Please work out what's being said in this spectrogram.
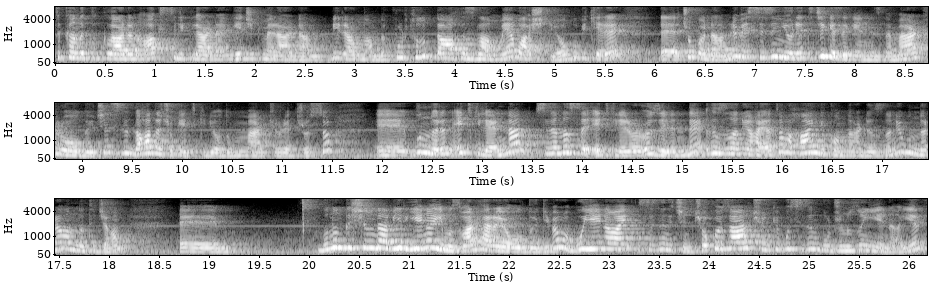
tıkanıklıklardan, aksiliklerden, gecikmelerden bir anlamda kurtulup daha hızlanmaya başlıyor. Bu bir kere e, çok önemli ve sizin yönetici gezegeninizde Merkür olduğu için sizi daha da çok etkiliyordu bu Merkür Retrosu. Bunların etkilerinden size nasıl etkileri var özelinde hızlanıyor hayat ama hangi konularda hızlanıyor bunları anlatacağım. Bunun dışında bir yeni ayımız var her ay olduğu gibi ama bu yeni ay sizin için çok özel çünkü bu sizin burcunuzun yeni ayı.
